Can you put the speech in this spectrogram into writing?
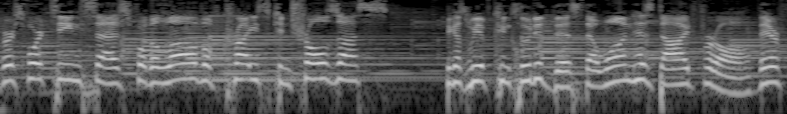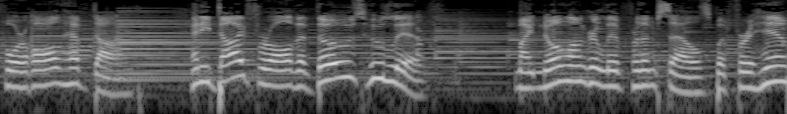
Verse 14 says, For the love of Christ controls us, because we have concluded this, that one has died for all, therefore all have died. And he died for all that those who live might no longer live for themselves, but for him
